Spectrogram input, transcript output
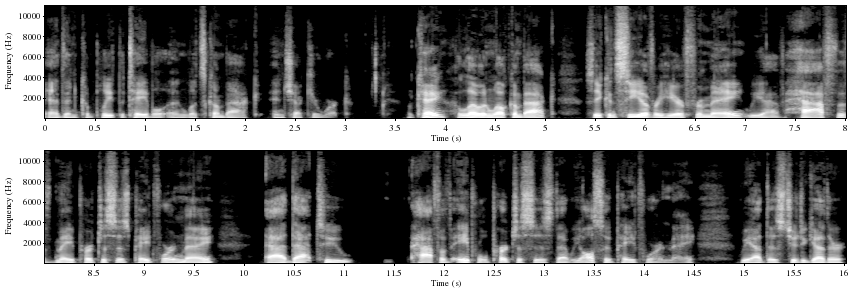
and then complete the table and let's come back and check your work. Okay, hello and welcome back. So you can see over here for May, we have half of May purchases paid for in May. Add that to half of April purchases that we also paid for in May. We add those two together,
